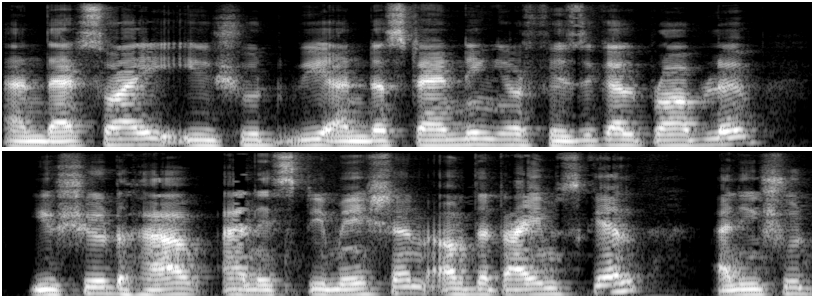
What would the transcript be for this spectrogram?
and that's why you should be understanding your physical problem you should have an estimation of the time scale and you should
